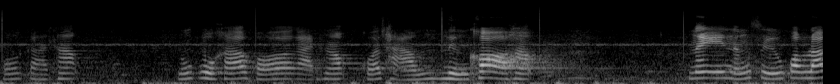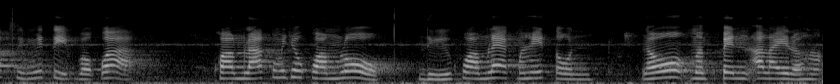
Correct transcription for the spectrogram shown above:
ขอโอกาสครับหลวงปู่ครับขอโอกาสครับ ขอถามหนึ่งข้อครับ ในหนังสือความรักสิมิติบอกว่า ความรักไม่ใช่ความโลภหรือความแลกมาให้ตน แล้วมันเป็นอะไรเหรอฮะ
